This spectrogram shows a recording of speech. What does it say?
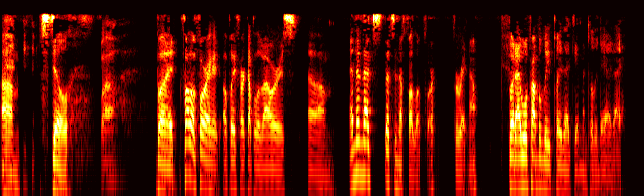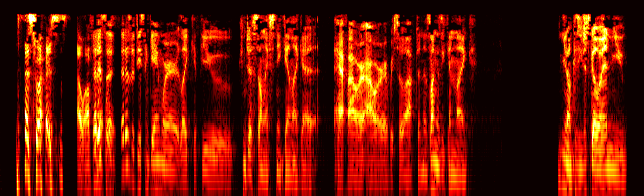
Um, still. wow. But Fallout 4, I, I'll play for a couple of hours. Um, and then that's, that's enough Fallout 4 for right now. But I will probably play that game until the day I die. as far as how often That is a that is a decent game where like if you can just only sneak in like a half hour hour every so often, as long as you can like, you know, because you just go in, you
